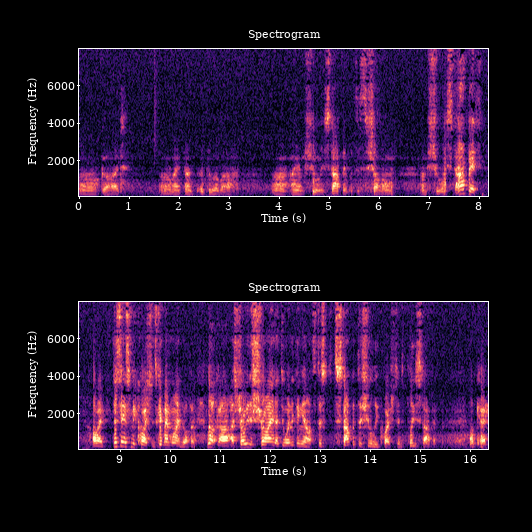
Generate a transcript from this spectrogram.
Oh God. Oh my God. Uh, uh, I am Shuli. Stop it with this shalom. I'm Shuli. Stop it. All right, just ask me questions. Get my mind off it. Look, uh, I'll show you the shrine. I'll do anything else. Just stop at the Shuli questions. Please stop it. Okay.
